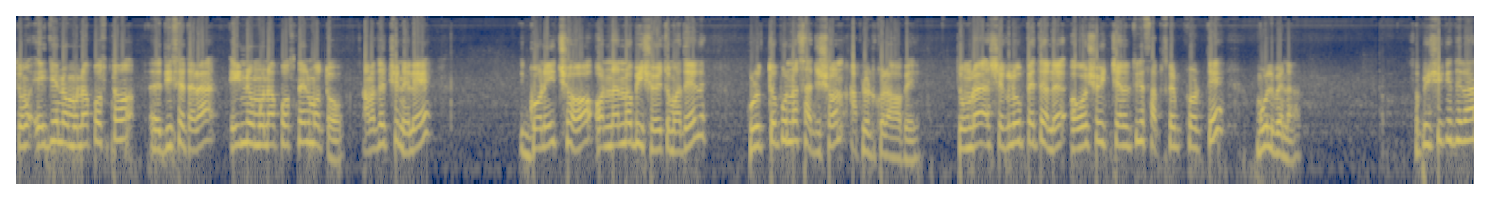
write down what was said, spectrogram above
তোমার এই যে নমুনা প্রশ্ন দিছে তারা, এই নমুনা প্রশ্নের মতো আমাদের চ্যানেলে গণিত সহ অন্যান্য বিষয়ে তোমাদের গুরুত্বপূর্ণ সাজেশন আপলোড করা হবে। তোমরা সেগুলো পেতে হলে অবশ্যই চ্যানেলটিকে সাবস্ক্রাইব করতে ভুলবে না। সব প্রিয় শিক্ষার্থীরা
